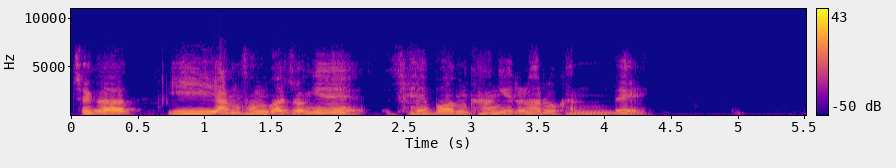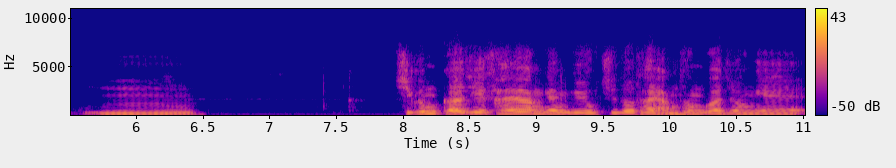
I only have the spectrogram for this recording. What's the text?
제가 이 양성 과정에 세 번 강의를 하러 갔는데 음, 지금까지 사회환경교육 지도사 양성 과정에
